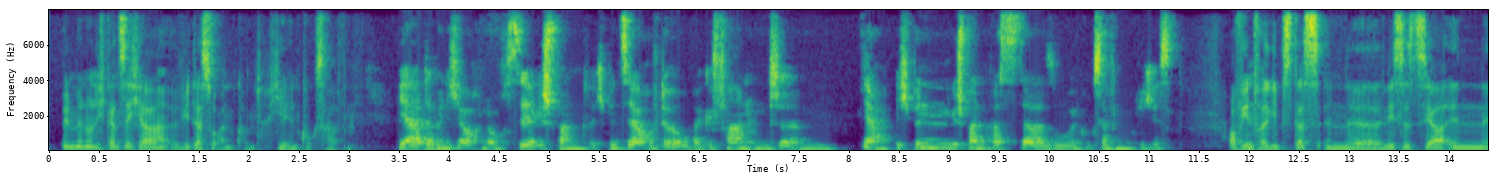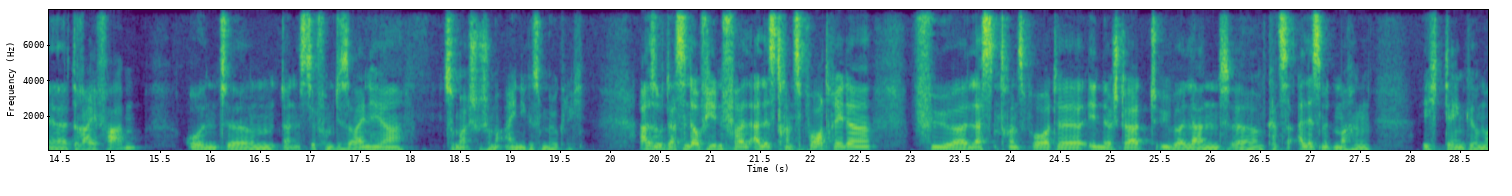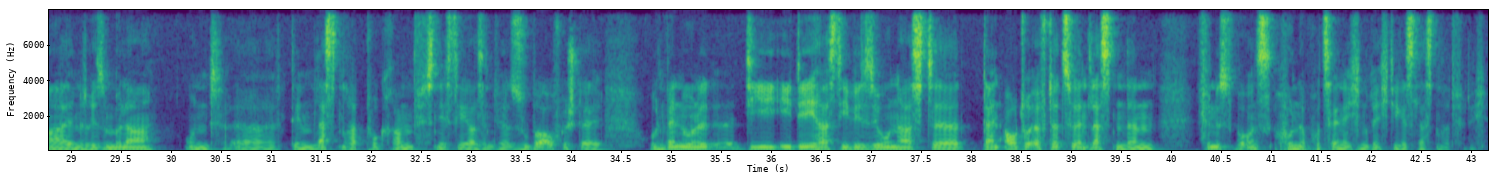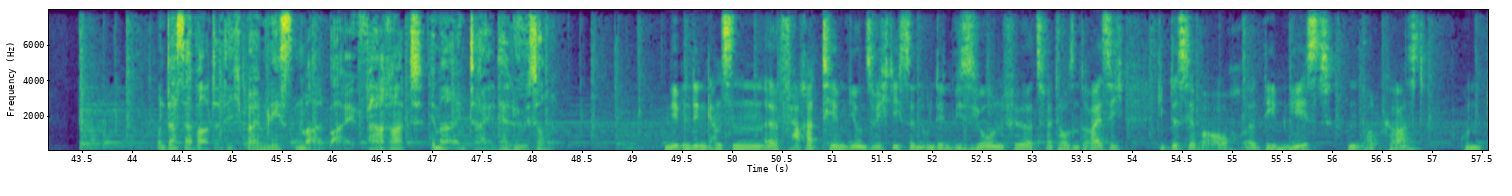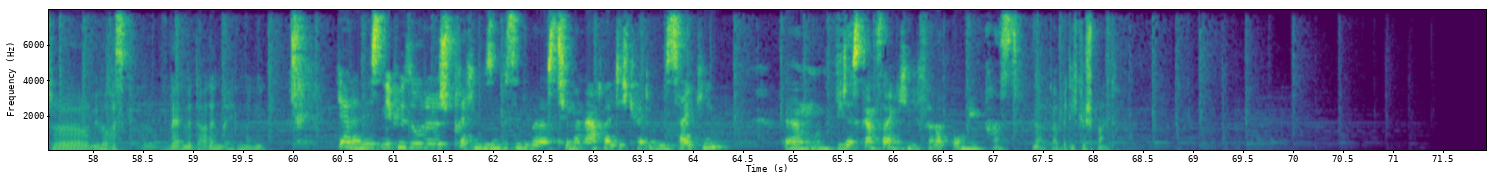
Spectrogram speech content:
Bin mir noch nicht ganz sicher, wie das so ankommt hier in Cuxhaven. Ja, da bin ich auch noch sehr gespannt. Ich bin ja auch auf der Eurobike gefahren und ähm, ja, ich bin gespannt, was da so in Cuxhaven möglich ist. Auf jeden Fall gibt's das in, äh, nächstes Jahr in äh, drei Farben. Und ähm, dann ist dir vom Design her zum Beispiel schon mal einiges möglich. Also, das sind auf jeden Fall alles Transporträder für Lastentransporte in der Stadt, über Land. Äh, kannst du alles mitmachen. Ich denke mal, mit Riese Müller und äh, dem Lastenradprogramm fürs nächste Jahr sind wir super aufgestellt. Und wenn du die Idee hast, die Vision hast, äh, dein Auto öfter zu entlasten, dann findest du bei uns hundertprozentig ein richtiges Lastenrad für dich. Und das erwartet dich beim nächsten Mal bei Fahrrad immer ein Teil der Lösung. Neben den ganzen äh, Fahrradthemen, die uns wichtig sind und den Visionen für 2030, gibt es ja aber auch äh, demnächst einen Podcast. Und äh, über was werden wir da denn reden, Marlene? Ja, in der nächsten Episode sprechen wir so ein bisschen über das Thema Nachhaltigkeit und Recycling ähm, und wie das Ganze eigentlich in die Fahrradbranche passt. Ja, da bin ich gespannt.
